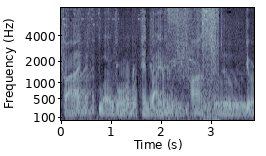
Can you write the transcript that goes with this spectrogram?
Five, low four, environment on to your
